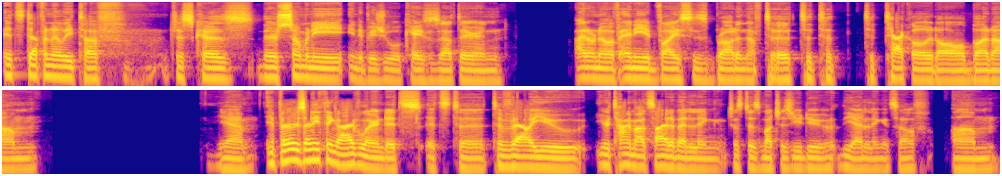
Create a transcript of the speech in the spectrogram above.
it's definitely tough just cuz there's so many individual cases out there and i don't know if any advice is broad enough to to to to tackle it all but um yeah if there's anything i've learned it's it's to to value your time outside of editing just as much as you do the editing itself um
